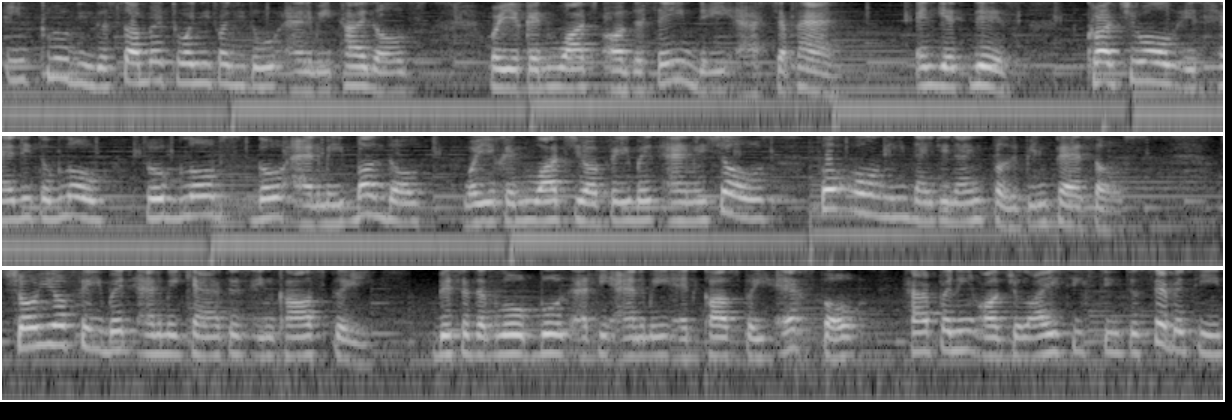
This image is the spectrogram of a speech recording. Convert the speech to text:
including the summer 2022 anime titles, where you can watch on the same day as Japan. And get this, Crunchyroll is heading to Globe through Globe's Go Anime Bundle, where you can watch your favorite anime shows for only 99 Philippine pesos. Show your favorite anime characters in cosplay. Visit the Globe booth at the Anime and Cosplay Expo happening on July 16 to 17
